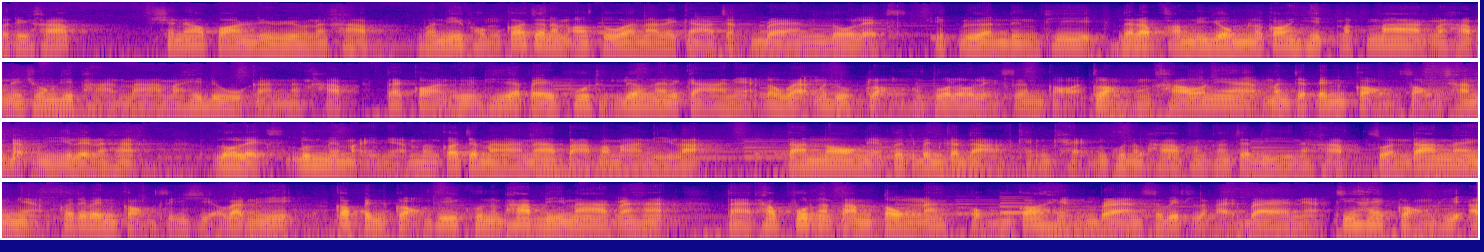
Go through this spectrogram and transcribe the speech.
วัสดีครับ Channel ปอนรีวิวนะครับ วันนี้ผมก็จะนำเอาตัวนาฬิกาจากแบรนด์ Rolex อีกเรือนหนึ่งที่ได้รับความนิยมแล้วก็ฮิตมากๆนะครับในช่วงที่ผ่านมามาให้ดูกันนะครับ แต่ก่อนอื่นที่จะไปพูดถึงเรื่องนาฬิกาเนี่ยเราแวะมาดูกล่องของตัว Rolex กันก่อน กล่องของเขาเนี่ยมันจะเป็นกล่อง 2 ชั้นแบบนี้เลยนะฮะ Rolex รุ่นใหม่ๆเนี่ยมันก็จะมาหน้าตาประมาณนี้ละ ด้านนอกเนี่ยก็จะเป็นกระดาษแข็งๆ คุณภาพค่อนข้างจะดีนะครับ ส่วนด้านในเนี่ยก็จะเป็นกล่องสีเขียวแบบนี้ ก็เป็นกล่องที่คุณภาพดีมากนะฮะ แต่ถ้าพูดกันตามตรงนะ ผมก็เห็นแบรนด์สวิตหลายๆแบรนด์เนี่ยที่ให้กล่องที่อ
